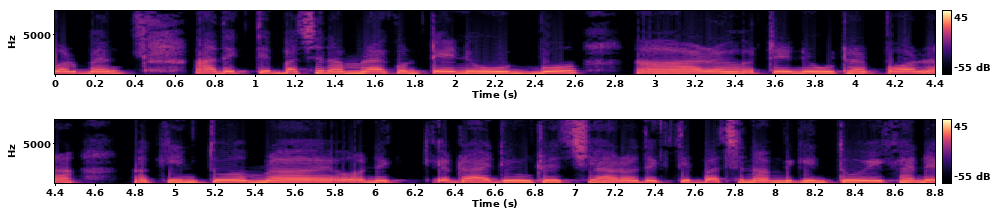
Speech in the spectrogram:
করবেন। আর দেখতে পাচ্ছেন আমরা এখন ট্রেনে উঠবো। আর ট্রেনে উঠার পর কিন্তু আমরা অনেক রাইডে উঠেছি। আরও দেখতে পাচ্ছেন আমি কিন্তু এখানে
